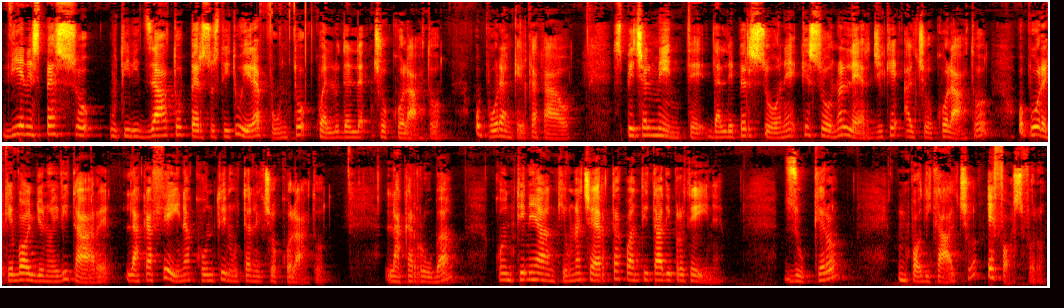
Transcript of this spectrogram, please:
viene spesso utilizzato per sostituire appunto quello del cioccolato oppure anche il cacao, specialmente dalle persone che sono allergiche al cioccolato oppure che vogliono evitare la caffeina contenuta nel cioccolato. La carruba contiene anche una certa quantità di proteine, zucchero, un po' di calcio e fosforo.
